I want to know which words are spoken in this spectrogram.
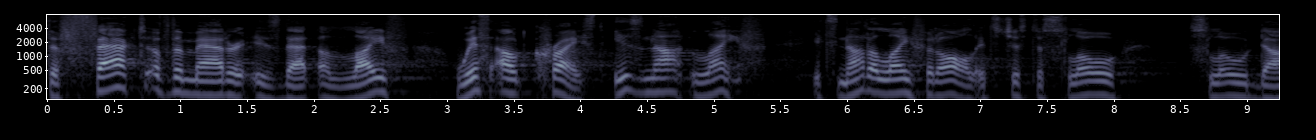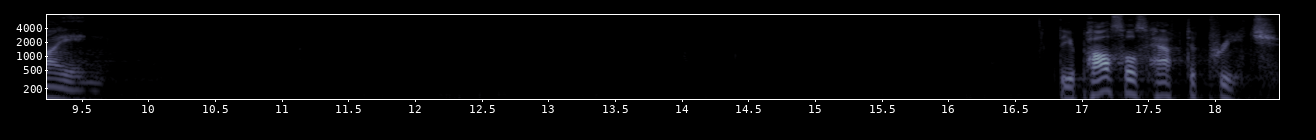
the fact of the matter is that a life without Christ is not life. It's not a life at all. It's just a slow, slow dying. The apostles have to preach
